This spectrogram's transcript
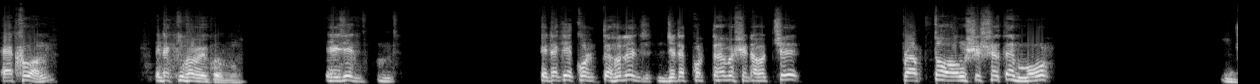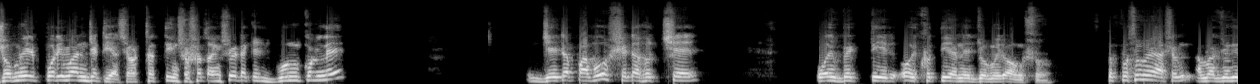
এখন এটা কীভাবে করব? এই যে এটাকে করতে হলে যেটা করতে হবে সেটা হচ্ছে প্রাপ্ত অংশের সাথে মোট জমির পরিমাণ যেটি আছে, অর্থাৎ তিনশো শতাংশ এটাকে গুণ করলে যেটা পাবো সেটা হচ্ছে ওই ব্যক্তির ওই খতিয়ানের জমির অংশ। তো প্রথমে আসুন, আমরা যদি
